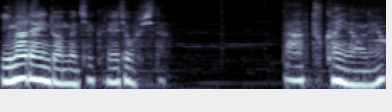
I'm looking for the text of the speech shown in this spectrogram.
이마 라인도 한번 체크를 해줘 봅시다. 딱 두 칸이 나오네요.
